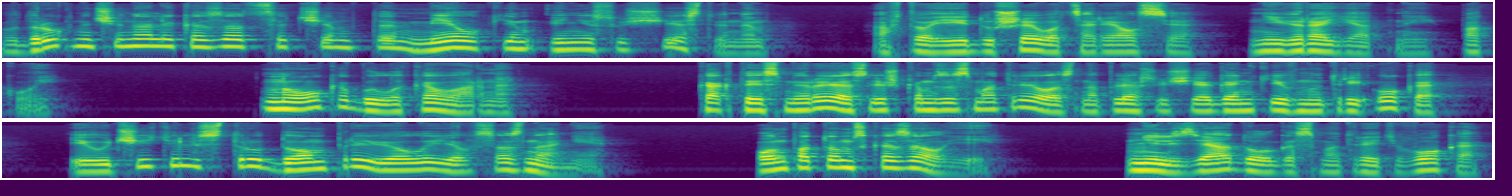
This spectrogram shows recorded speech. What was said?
вдруг начинали казаться чем-то мелким и несущественным, а в твоей душе воцарялся невероятный покой но око было коварно. Как-то Эсмирея слишком засмотрелась на пляшущие огоньки внутри ока, и учитель с трудом привел ее в сознание. Он потом сказал ей, «Нельзя долго смотреть в око,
